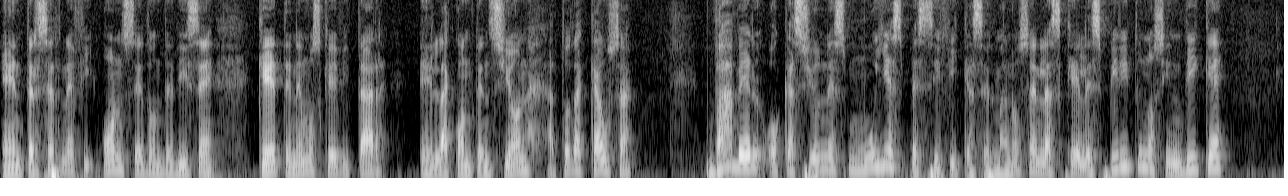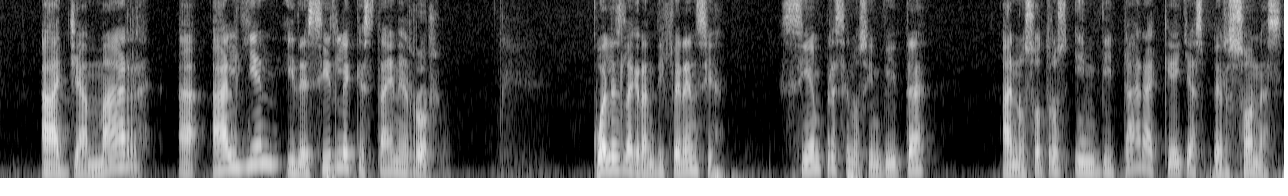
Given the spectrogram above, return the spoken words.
en Tercer Nefi 11, donde dice que tenemos que evitar eh, la contención a toda causa, va a haber ocasiones muy específicas, hermanos, en las que el Espíritu nos indique a llamar a alguien y decirle que está en error. ¿Cuál es la gran diferencia? Siempre se nos invita a nosotros invitar a aquellas personas.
